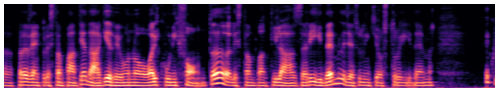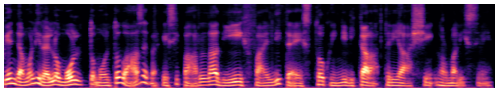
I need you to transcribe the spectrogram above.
eh, per esempio, le stampanti ad aghi avevano alcuni font, le stampanti laser idem, l'oggetto d'inchiostro idem. E qui andiamo a livello molto molto base perché si parla di file di testo, quindi di caratteri asci normalissimi.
